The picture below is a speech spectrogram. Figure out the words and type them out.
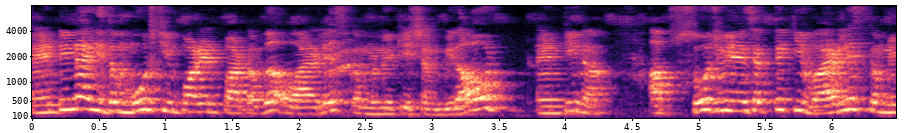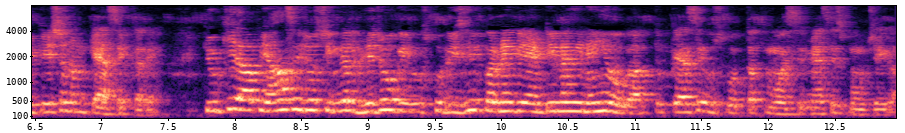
Antenna is the most important part of the wireless communication without antenna आप सोच भी नहीं सकते कि वायरलेस कम्युनिकेशन हम कैसे करें। क्योंकि आप यहाँ से जो सिग्नल भेजोगे, उसको रिसीव करने के लिए एंटीना ही नहीं होगा तो कैसे उसको तक मैसेज पहुंचेगा?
